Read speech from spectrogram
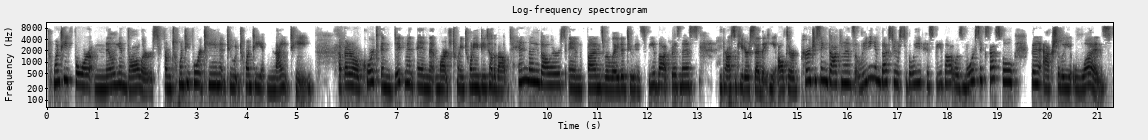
$24 million from 2014 to 2019. A federal court indictment in March 2020 detailed about $10 million in funds related to his feedlot business prosecutors said that he altered purchasing documents, leading investors to believe his feedlot was more successful than it actually was.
